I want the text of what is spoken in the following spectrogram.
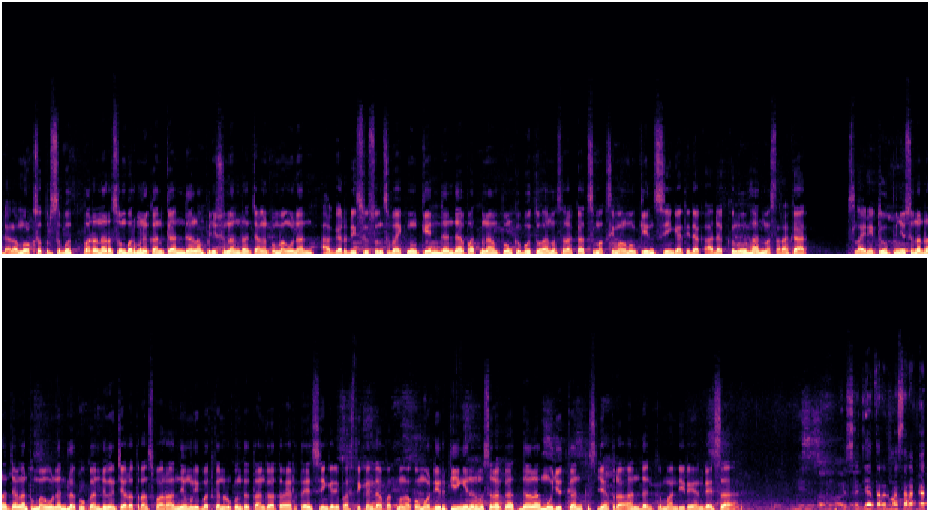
Dalam workshop tersebut, para narasumber menekankan dalam penyusunan rancangan pembangunan agar disusun sebaik mungkin dan dapat menampung kebutuhan masyarakat semaksimal mungkin sehingga tidak ada keluhan masyarakat. Selain itu, penyusunan rancangan pembangunan dilakukan dengan cara transparan yang melibatkan rukun tetangga atau RT sehingga dipastikan dapat mengakomodir keinginan masyarakat dalam mewujudkan kesejahteraan dan kemandirian desa. Kesejahteraan masyarakat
